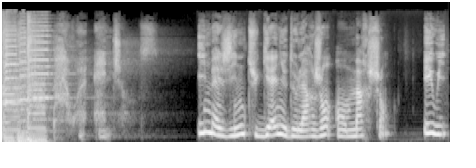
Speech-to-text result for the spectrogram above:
Power Angels. Imagine, tu gagnes de l'argent en marchant. Et oui,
